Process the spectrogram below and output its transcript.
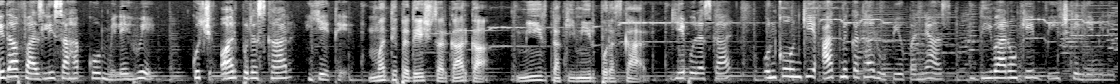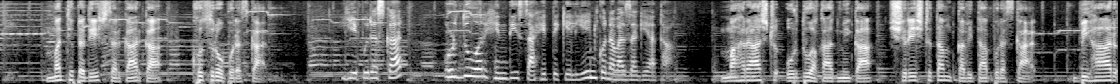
निदा फाजली साहब को मिले हुए कुछ और पुरस्कार ये थे। मध्य प्रदेश सरकार का मीर तकी मीर पुरस्कार। ये पुरस्कार उनको उनकी आत्मकथा रूपी उपन्यास दीवारों के बीच के लिए मिली थी। मध्य प्रदेश सरकार का खुसरो पुरस्कार। ये पुरस्कार उर्दू और हिंदी साहित्य के लिए इनको नवाजा गया था। महाराष्ट्र उर्दू अकादमी का श्रेष्ठतम कविता पुरस्कार। बिहार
